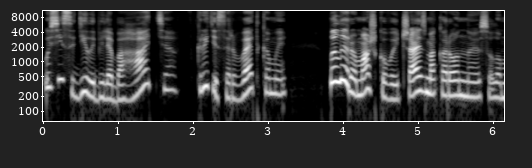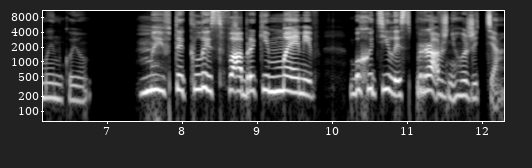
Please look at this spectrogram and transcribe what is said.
Усі сиділи біля багаття, вкриті серветками, пили ромашковий чай з макаронною соломинкою. Ми втекли з фабрики мемів, бо хотіли справжнього життя,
